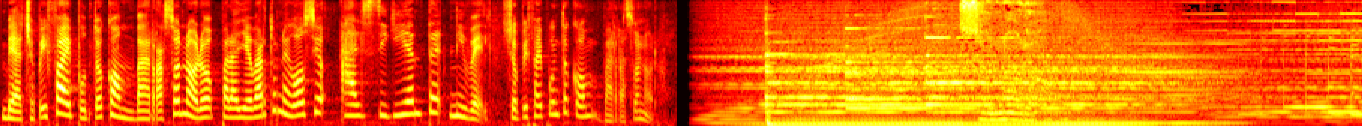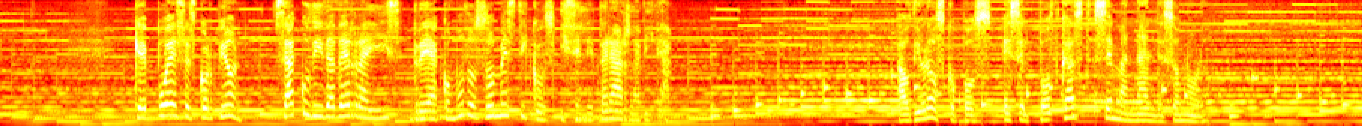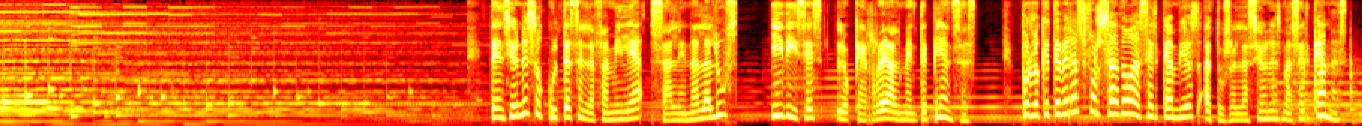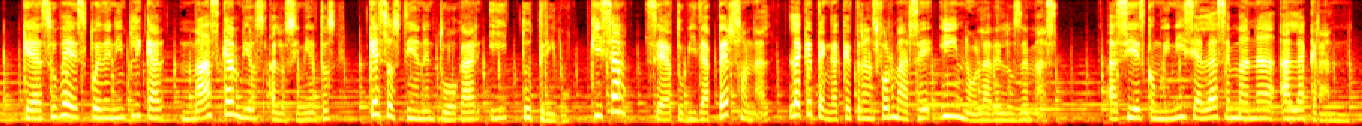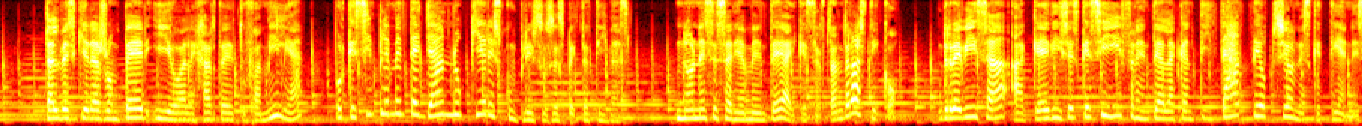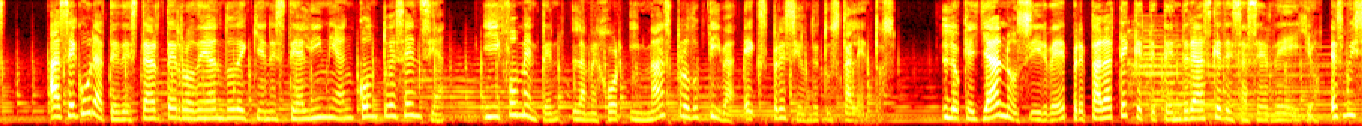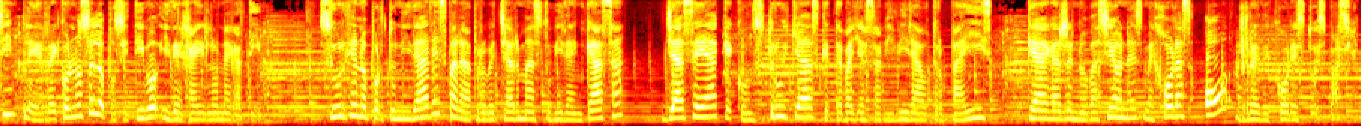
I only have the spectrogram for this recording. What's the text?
Ve a shopify.com barra sonoro para llevar tu negocio al siguiente nivel. Shopify.com barra sonoro. Sonoro. ¿Qué pues, escorpión? Sacudida de raíz, reacomodos domésticos y celebrar la vida. Audioróscopos es el podcast semanal de Sonoro. Tensiones ocultas en la familia salen a la luz y dices lo que realmente piensas, por lo que te verás forzado a hacer cambios a tus relaciones más cercanas, que a su vez pueden implicar más cambios a los cimientos que sostienen tu hogar y tu tribu. Quizá sea tu vida personal la que tenga que transformarse y no la de los demás. Así es como inicia la semana alacrán. Tal vez quieras romper y o alejarte de tu familia porque simplemente ya no quieres cumplir sus expectativas. No necesariamente hay que ser tan drástico. Revisa a qué dices que sí frente a la cantidad de opciones que tienes. Asegúrate de estarte rodeando de quienes te alinean con tu esencia y fomenten la mejor y más productiva expresión de tus talentos. Lo que ya no sirve, prepárate que te tendrás que deshacer de ello. Es muy simple, reconoce lo positivo y deja ir lo negativo. Surgen oportunidades para aprovechar más tu vida en casa ya sea que construyas, que te vayas a vivir a otro país, que hagas renovaciones, mejoras o redecores tu espacio.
